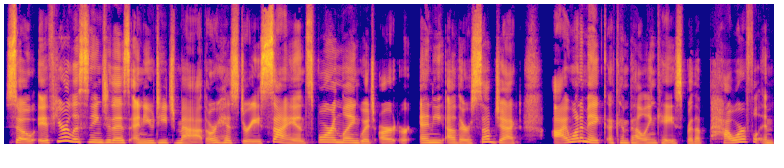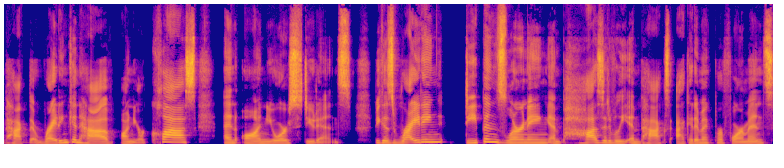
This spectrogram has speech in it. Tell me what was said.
So if you're listening to this and you teach math or history, science, foreign language, art, or any other subject, I want to make a compelling case for the powerful impact that writing can have on your class and on your students. Because writing deepens learning and positively impacts academic performance.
